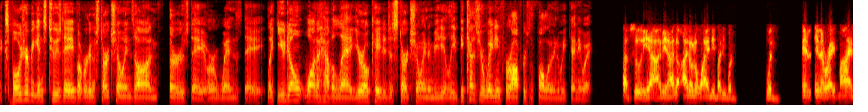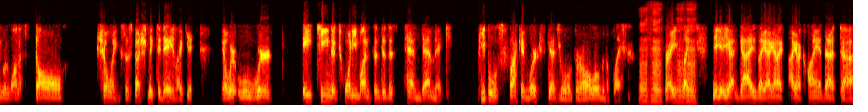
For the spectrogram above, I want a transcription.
exposure begins tuesday but we're going to start showings on thursday or wednesday like you don't want to have a lag you're okay to just start showing immediately because you're waiting for offers the following week anyway absolutely, yeah. I mean, I don't, I don't know why anybody would would in, in right mind would want to stall showings, especially today. Like you know, we're we're 18 to 20 months into this pandemic. People's fucking work schedules are all over the place. mm-hmm, right? Like you get, you got guys like I got a I got a client that uh,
